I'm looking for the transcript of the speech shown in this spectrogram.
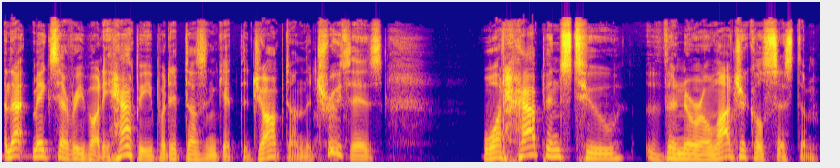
And that makes everybody happy, but it doesn't get the job done. The truth is, what happens to the neurological system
